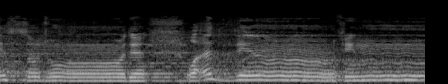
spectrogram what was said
السجود وأذن في الناس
